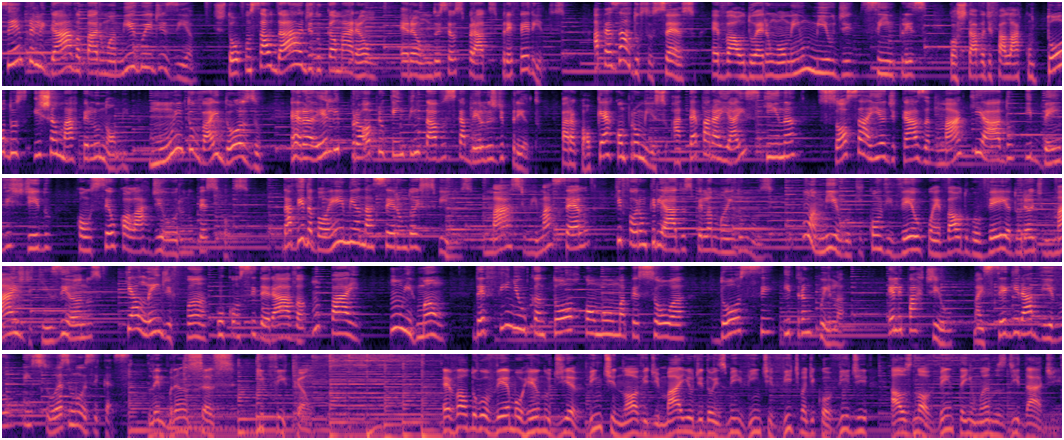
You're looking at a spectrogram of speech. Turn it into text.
sempre ligava para um amigo e dizia: Estou com saudade do camarão. Era um dos seus pratos preferidos. Apesar do sucesso, Evaldo era um homem humilde, simples, gostava de falar com todos e chamar pelo nome. Muito vaidoso. Era ele próprio quem pintava os cabelos de preto. Para qualquer compromisso, até para ir à esquina, só saía de casa maquiado e bem vestido, com o seu colar de ouro no pescoço. Da vida boêmia nasceram dois filhos, Márcio e Marcelo, que foram criados pela mãe do músico. Um amigo que conviveu com Evaldo Gouveia durante mais de 15 anos, que além de fã o considerava um pai, um irmão, define o cantor como uma pessoa doce e tranquila. Ele partiu, mas seguirá vivo em suas músicas. Lembranças que ficam. Evaldo Gouveia morreu no dia 29 de maio de 2020, vítima de Covid, aos 91 anos de idade.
